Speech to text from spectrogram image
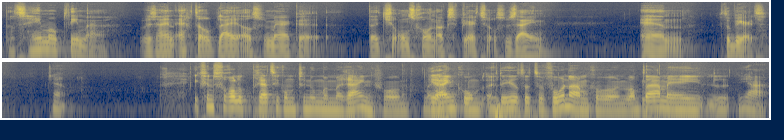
dat is helemaal prima. We zijn echt wel blij als we merken dat je ons gewoon accepteert zoals we zijn. En probeert. Ik vind het vooral ook prettig om te noemen Marijn gewoon. Marijn komt de hele tijd de voornaam gewoon. Want daarmee ja,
